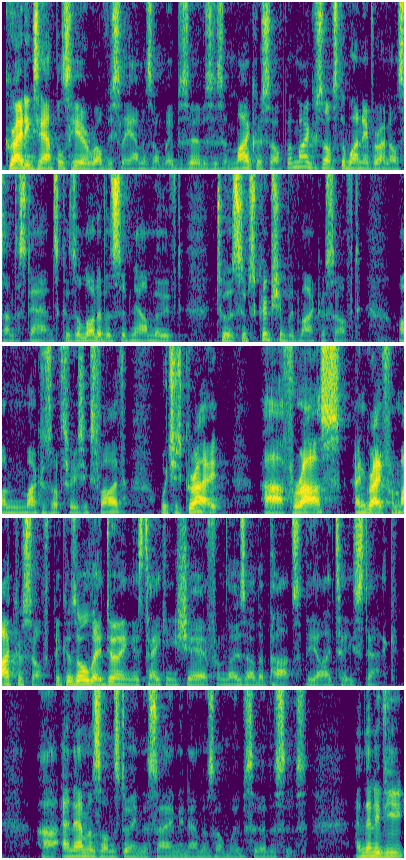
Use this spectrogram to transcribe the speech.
Great examples here are obviously Amazon Web Services and Microsoft, but Microsoft's the one everyone else understands because a lot of us have now moved to a subscription with Microsoft on Microsoft 365, which is great uh, for us and great for Microsoft because all they're doing is taking share from those other parts of the IT stack. Uh, and Amazon's doing the same in Amazon Web Services. And then if you,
